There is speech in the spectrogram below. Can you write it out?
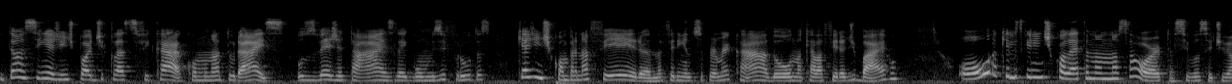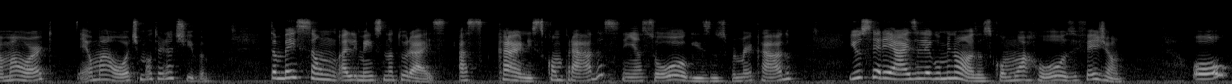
Então, assim, a gente pode classificar como naturais os vegetais, legumes e frutas que a gente compra na feira, na feirinha do supermercado ou naquela feira de bairro, ou aqueles que a gente coleta na nossa horta. Se você tiver uma horta, é uma ótima alternativa. Também são alimentos naturais as carnes compradas em açougues, no supermercado, e os cereais e leguminosas, como arroz e feijão. Ou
